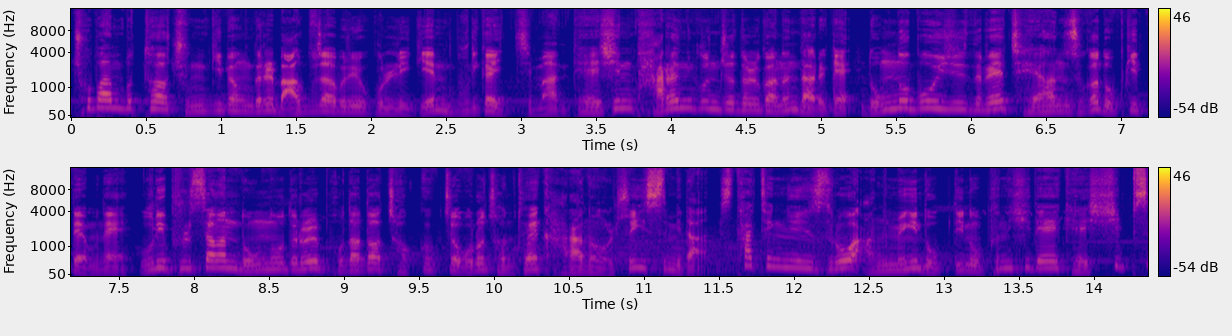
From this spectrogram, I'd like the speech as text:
초반부터 중기병들을 마구 잡이로 굴리기엔 무리가 있지만 대신 다른 군주들과는 다르게 농노 보이즈들의 제한수가 높기 때문에 우리 불쌍한 농노들을 보다 더 적극적으로 전투에 갈아 넣을 수 있습니다. 스타팅 유닛으로 악명이 높디 높은 희대의 개 10세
